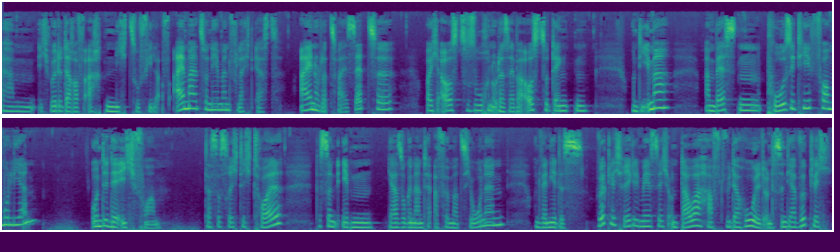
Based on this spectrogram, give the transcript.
Ähm, ich würde darauf achten, nicht zu viel auf einmal zu nehmen, vielleicht erst ein oder zwei Sätze euch auszusuchen oder selber auszudenken und die immer am besten positiv formulieren und in der Ich-Form. Das ist richtig toll. Das sind eben ja sogenannte Affirmationen, und wenn ihr das wirklich regelmäßig und dauerhaft wiederholt, und es sind ja wirklich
